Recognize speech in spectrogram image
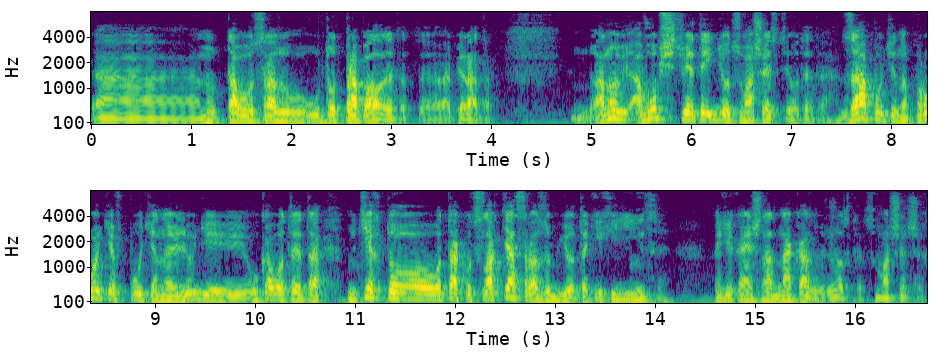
э, ну, того сразу, у- тот пропал этот э, оператор. Оно, а в обществе это идет, сумасшествие вот это. За Путина, против Путина, люди, у кого-то это, ну, тех, кто вот так вот с локтя сразу бьет, таких единицы. Таких, конечно, надо наказывать жестко, сумасшедших.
